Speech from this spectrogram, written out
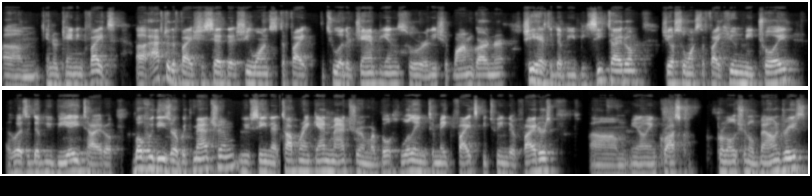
um, entertaining fights. Uh, after the fight, she said that she wants to fight the two other champions, who are Alicia Baumgardner. She has the WBC title. She also wants to fight Hyun Mi Choi, who has a WBA title. Both of these are with Matchroom. We've seen that Top Rank and Matchroom are both willing to make fights between their fighters. Um, you know, in cross promotional boundaries.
